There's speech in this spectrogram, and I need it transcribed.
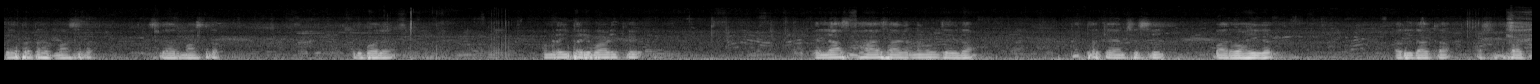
പ്രിയപ്പെട്ട ഹെഡ് മാസ്റ്റർ സിയാദ് മാസ്റ്റർ അതുപോലെ നമ്മുടെ ഈ പരിപാടിക്ക് എല്ലാ സഹായ സഹകരണങ്ങളും ചെയ്ത Qatar K M C C ഭാരവാഹികൾ ഫരീദാക്ക അഷ്റഫാക്ക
